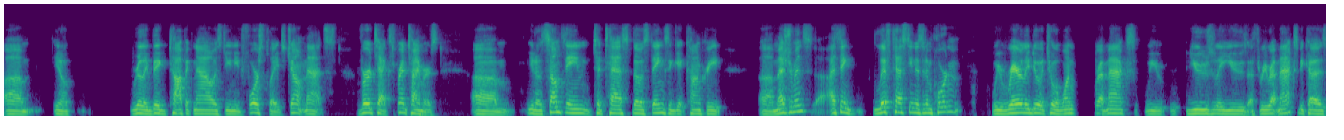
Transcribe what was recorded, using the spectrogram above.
Um, you know, really big topic now is do you need force plates, jump mats, vertec, sprint timers, um, you know, something to test those things and get concrete uh, measurements. I think lift testing is important. We rarely do it to a one rep max. We usually use a three rep max because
